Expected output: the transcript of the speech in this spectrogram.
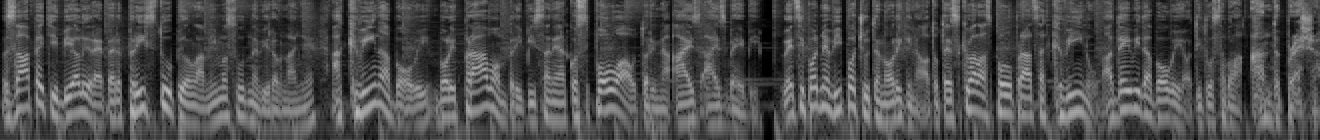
V zápäti biely reper pristúpil na mimosúdne vyrovnanie a Queen a Bowie boli právom pripísaní ako spoluautori na Ice Ice Baby. Veď si poďme vypočuť ten originál, toto je skvelá spolupráca Queenu a Davida Bowieho, titul sa volá Under Pressure.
